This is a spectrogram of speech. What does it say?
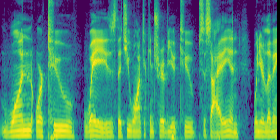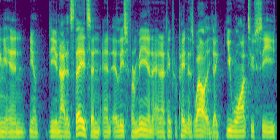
one or two ways that you want to contribute to society. And when you're living in you know the United States and and at least for me and, and I think for Peyton as well like you want to see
